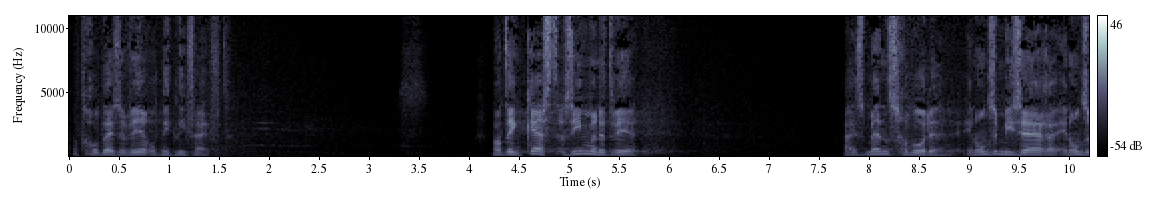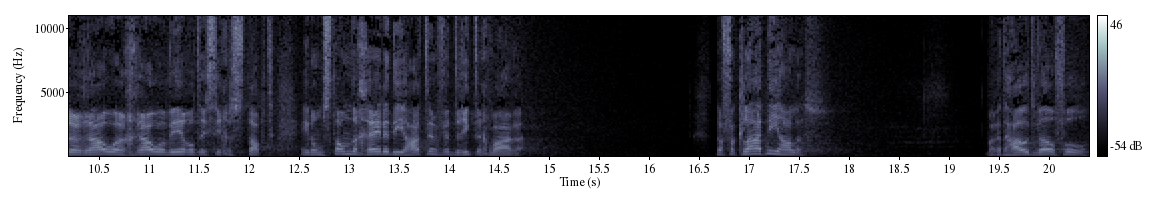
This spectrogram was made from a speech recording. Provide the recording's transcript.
dat God deze wereld niet lief heeft. Want in kerst zien we het weer. Hij is mens geworden. In onze misère, in onze rauwe grauwe wereld is hij gestapt. In omstandigheden die hard en verdrietig waren. Dat verklaart niet alles. Maar het houdt wel vol.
